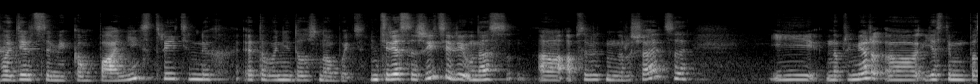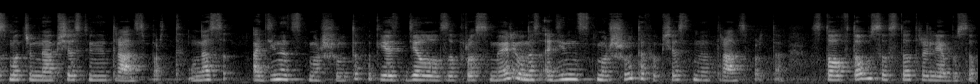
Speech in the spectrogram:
владельцами компаний строительных, этого не должно быть. Интересы жителей у нас а, абсолютно нарушаются, и, например, э, если мы посмотрим на общественный транспорт, у нас 11 маршрутов, вот я сделала запрос в мэрии, у нас 11 маршрутов общественного транспорта, 100 автобусов, 100 троллейбусов.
